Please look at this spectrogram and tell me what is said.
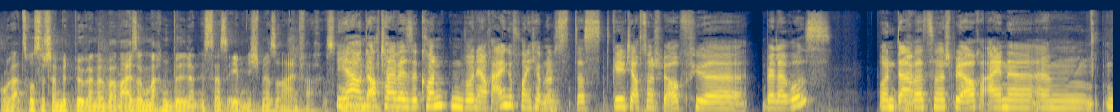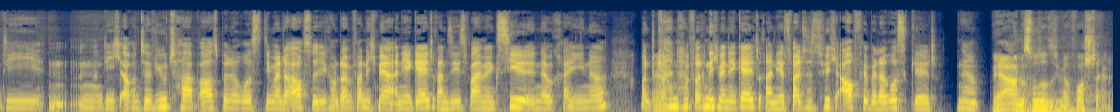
oder als russischer Mitbürger eine Überweisung machen will, dann ist das eben nicht mehr so einfach. ja, und auch teilweise Konten wurden ja auch eingefroren. Ich habe nur das, das gilt ja auch zum Beispiel auch für Belarus. Und da ja. war zum Beispiel auch eine, ähm, die, die ich auch interviewt habe aus Belarus, die meinte auch so, die kommt einfach nicht mehr an ihr Geld ran. Sie ist war im Exil in der Ukraine und ja. kann einfach nicht mehr an ihr Geld ran. Jetzt, weil das natürlich auch für Belarus gilt. Ja, ja und das muss man sich mal vorstellen.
